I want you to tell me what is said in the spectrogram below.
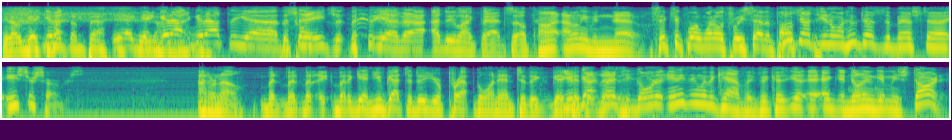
You know, get, get out, the best. yeah, get, get out, one. get out the uh, the, stage. yeah, the, I, I do like that. So I, I don't even know. six six one one zero three seven. Who does? You know what? Who does the best uh, Easter service? I don't know, but but but but again, you've got to do your prep going into the. Get, You've get got the- listen, going to anything with the Catholics because you, eh, don't even get me started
